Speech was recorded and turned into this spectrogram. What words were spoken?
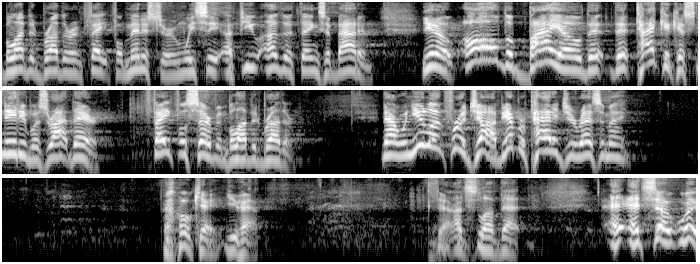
beloved brother and faithful minister. And we see a few other things about him. You know, all the bio that, that Tychicus needed was right there faithful servant, beloved brother. Now, when you look for a job, you ever padded your resume? Okay, you have. I just love that. And so,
